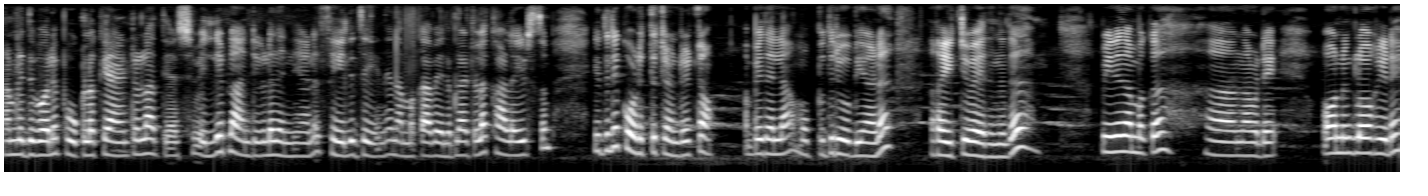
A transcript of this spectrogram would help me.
നമ്മൾ ഇതുപോലെ പൂക്കളൊക്കെ ആയിട്ടുള്ള അത്യാവശ്യം വലിയ പ്ലാന്റുകൾ തന്നെയാണ് സെയിൽ ചെയ്യുന്നത്. നമുക്ക് അവൈലബിൾ ആയിട്ടുള്ള കളേഴ്സും ഇതിൽ കൊടുത്തിട്ടുണ്ട് കേട്ടോ. അപ്പോൾ ഇതെല്ലാം മുപ്പത് രൂപയാണ് റേറ്റ് വരുന്നത്. പിന്നെ നമുക്ക് നമ്മുടെ മോർണിംഗ് ഗ്ലോറിയുടെ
